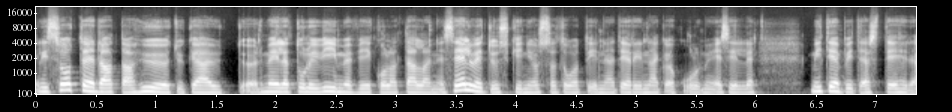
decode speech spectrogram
Eli sote-data hyöty käyttöön. Meillä tuli viime viikolla tällainen selvityskin, jossa tuotiin näitä eri näkökulmia esille, miten pitäisi tehdä.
